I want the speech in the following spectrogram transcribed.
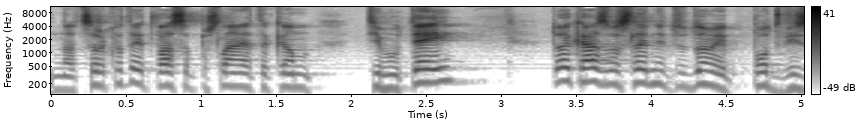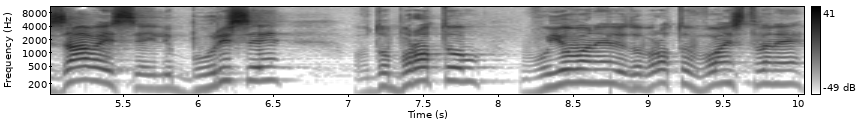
на църквата, и това са посланията към Тимотей, той казва следните думи. Подвизавай се или бори се в доброто воюване или доброто воинстване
